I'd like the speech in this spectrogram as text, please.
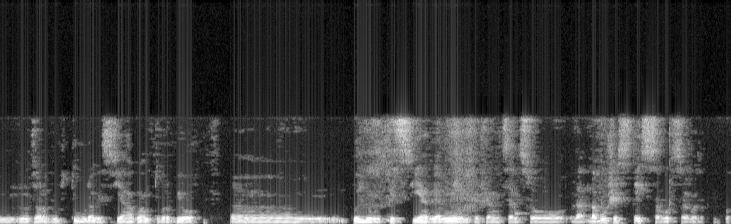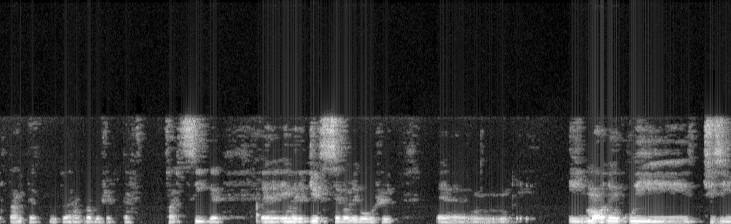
non so, la cultura che si ha, quanto proprio ehm, quello che si è realmente, cioè nel senso la, la voce stessa, forse la cosa più importante appunto era proprio cercare di far sì che eh, emergessero le voci. ehm, e il modo in cui ci si,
